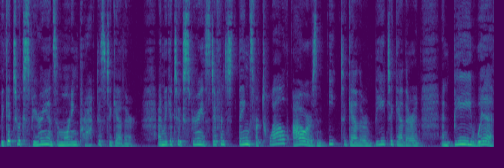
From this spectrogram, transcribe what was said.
we get to experience a morning practice together. and we get to experience different things for 12 hours and eat together and be together and, and be with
